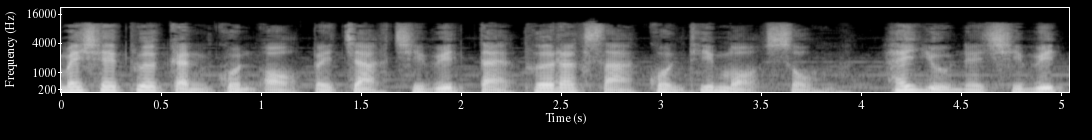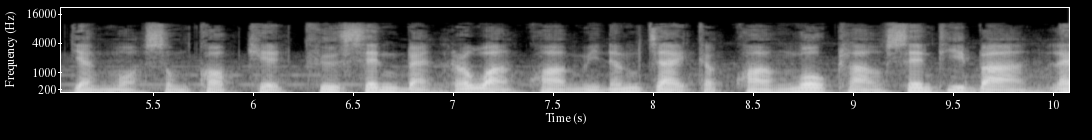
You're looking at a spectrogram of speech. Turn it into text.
ไม่ใช่เพื่อกันคนออกไปจากชีวิตแต่เพื่อรักษาคนที่เหมาะสม ให้อยู่ในชีวิตอย่างเหมาะสมขอบเขตคือเส้นแบ่งระหว่างความมีน้ำใจกับความโง่เขลาเส้นที่บางและ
